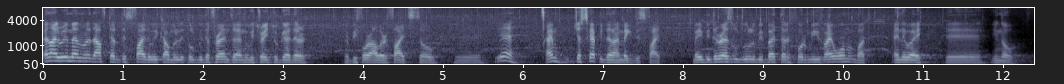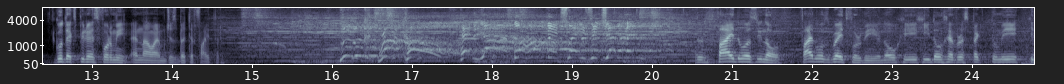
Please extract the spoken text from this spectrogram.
And I remember that after this fight, we become a little bit of friends, and we train together before our fights. So yeah, I'm just happy that I make this fight. Maybe the result will be better for me if I won, but anyway, uh, you know, good experience for me, and now I'm just better fighter. Luke Rockhold and Jan ladies and gentlemen. The fight was, you know, fight was great for me. You know, he he don't have respect to me. He,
